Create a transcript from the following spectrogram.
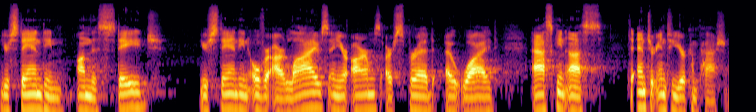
you're standing on this stage, you're standing over our lives, and your arms are spread out wide, asking us to enter into your compassion.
